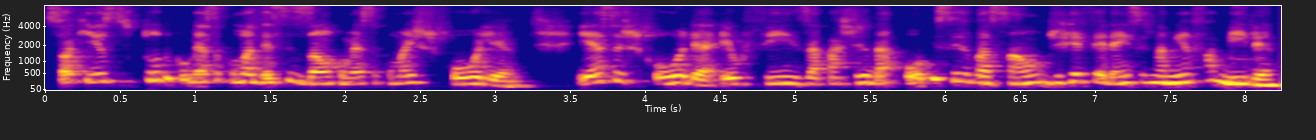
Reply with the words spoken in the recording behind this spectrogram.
Só que isso tudo começa com uma decisão, começa com uma escolha. E essa escolha eu fiz a partir da observação de referências na minha família,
